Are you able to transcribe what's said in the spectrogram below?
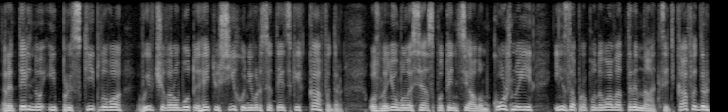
ретельно і прискіпливо вивчила роботи геть усіх університетських кафедр, ознайомилася з потенціалом кожної і запропонувала 13 кафедр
